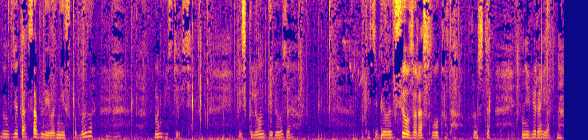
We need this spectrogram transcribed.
Ну, где-то особливо низко было, но не здесь. Здесь клен, береза. Вот эти белые. Все заросло тут. Просто невероятно.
